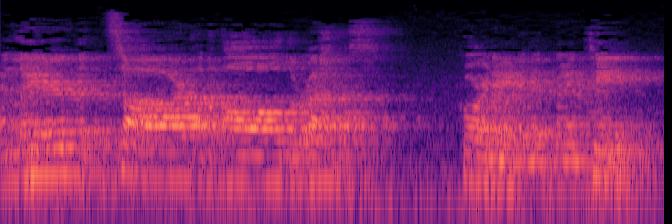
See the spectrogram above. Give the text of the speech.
and later the Tsar of all the Russias, coronated at 19.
